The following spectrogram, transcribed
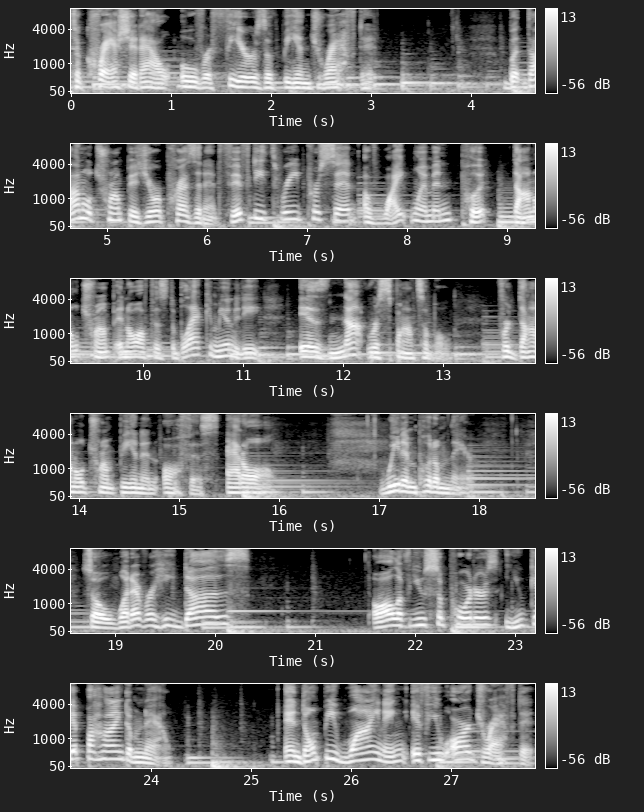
to crash it out over fears of being drafted. But Donald Trump is your president. 53% of white women put Donald Trump in office. The black community is not responsible for Donald Trump being in office at all. We didn't put him there. So, whatever he does, all of you supporters, you get behind him now. And don't be whining if you are drafted.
